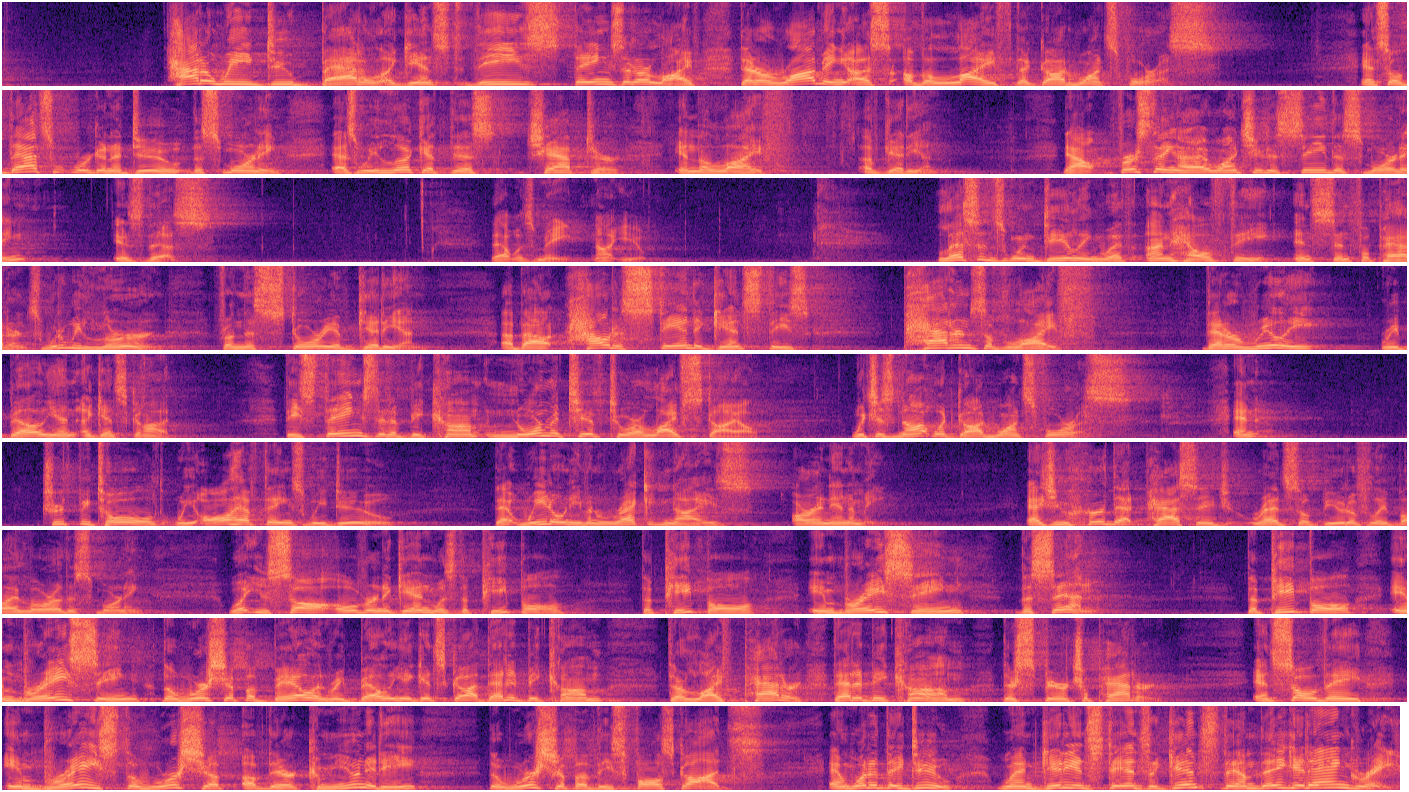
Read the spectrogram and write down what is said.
How do we do battle against these things in our life that are robbing us of the life that God wants for us? And so that's what we're going to do this morning as we look at this chapter in the life of Gideon. Now, first thing I want you to see this morning is this. That was me, not you. Lessons when dealing with unhealthy and sinful patterns. What do we learn from this story of Gideon about how to stand against these patterns of life that are really rebellion against God. These things that have become normative to our lifestyle, which is not what God wants for us. And truth be told, we all have things we do that we don't even recognize are an enemy. As you heard that passage read so beautifully by Laura this morning, what you saw over and again was the people, the people embracing the sin. The people embracing the worship of Baal and rebelling against God. That had become their life pattern. That had become their spiritual pattern. And so they embrace the worship of their community, the worship of these false gods. And what did they do? When Gideon stands against them, they get angry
